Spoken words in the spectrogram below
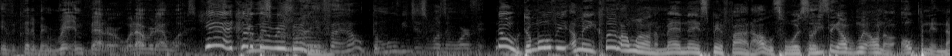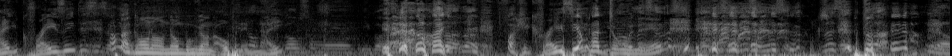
if it could have been written better or whatever that was? Yeah, it could have been written better. for help. The movie just wasn't worth it. No, the movie. I mean, clearly I went on a matinee and spent five dollars for it. So you think I went on an opening night? You crazy? This is a I'm not movie. going on no movie on an You opening know, when night. You go somewhere, you go. like, look, look. fucking crazy. I'm not You know, doing listen, that. Listen, listen, listen, listen. listen. Look, Yo,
